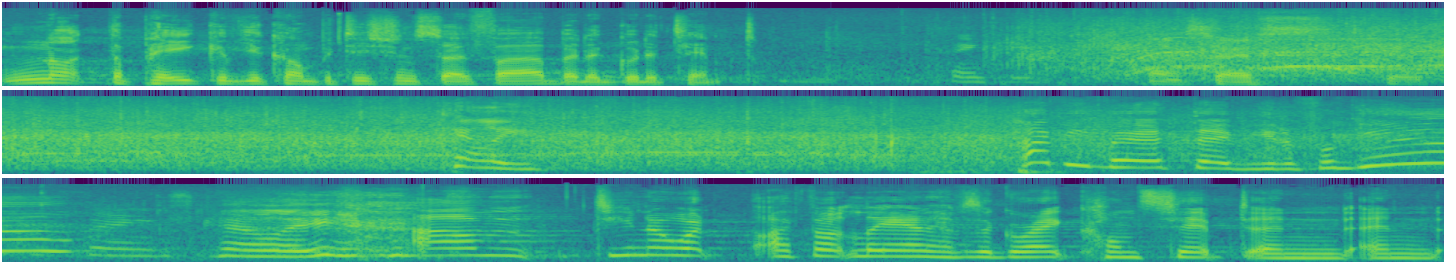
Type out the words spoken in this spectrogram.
not the peak of your competition so far, but a good attempt. Thank you. Thanks, Jess. Kelley. Happy birthday, beautiful girl. Thanks, Kelley. Um, do you know what? I thought Leanne has a great concept, and, and,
